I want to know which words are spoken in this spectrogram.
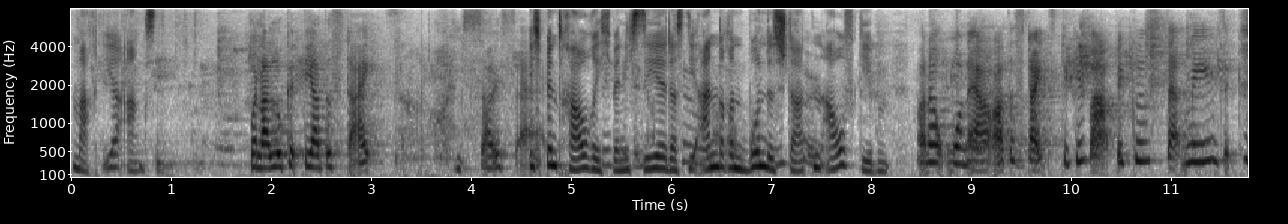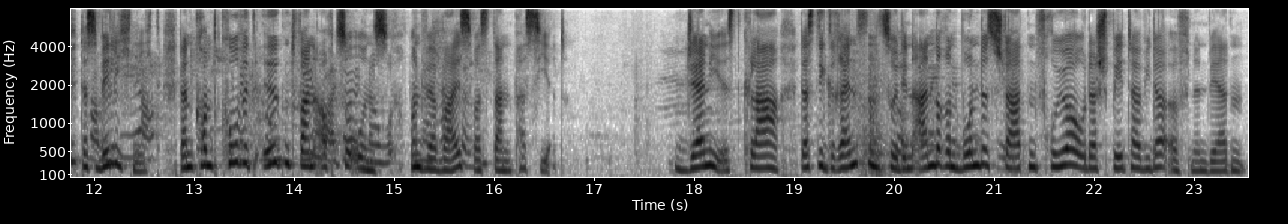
macht ihr Angst. Ich bin traurig, wenn ich sehe, dass die anderen Bundesstaaten aufgeben. Das will ich nicht. Dann kommt Covid irgendwann auch zu uns und wer weiß, was dann passiert. Jenny ist klar, dass die Grenzen zu den anderen Bundesstaaten früher oder später wieder öffnen werden.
